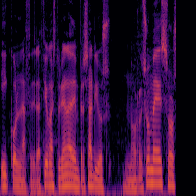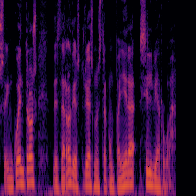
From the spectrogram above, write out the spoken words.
y con la Federación Asturiana de Empresarios. Nos resume esos encuentros desde Radio Asturias nuestra compañera Silvia Rúa.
